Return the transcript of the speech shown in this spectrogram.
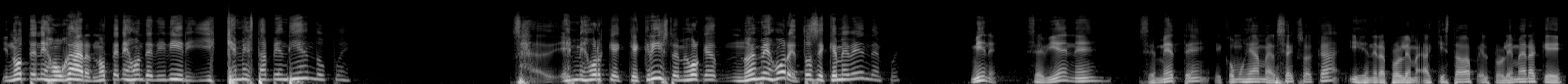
y no tenés hogar, no tenés donde vivir, ¿y qué me estás vendiendo, pues? O sea, es mejor que, Cristo, es mejor que, no es mejor, entonces, ¿qué me venden, pues? Mire, se viene, se mete, ¿cómo se llama? El sexo acá y genera problemas. Aquí estaba, el problema era que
